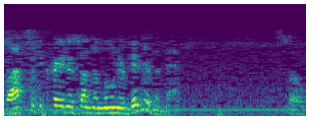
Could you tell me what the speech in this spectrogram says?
Lots of the craters on the moon are bigger than that. So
